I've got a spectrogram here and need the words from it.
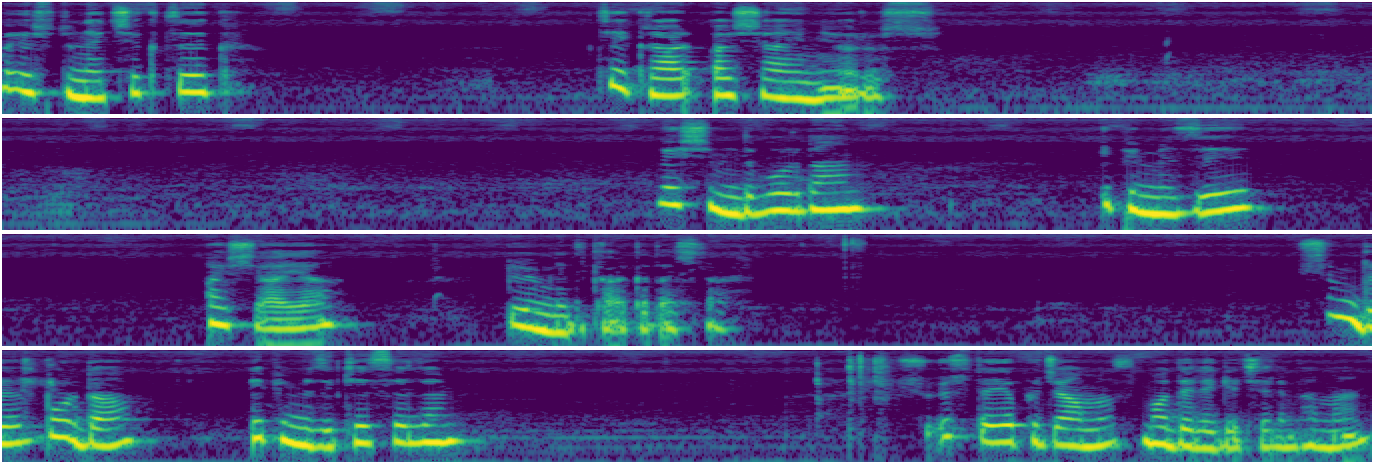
ve üstüne çıktık. Tekrar aşağı iniyoruz. Ve şimdi buradan ipimizi aşağıya düğümledik arkadaşlar. Şimdi burada ipimizi keselim. Şu üstte yapacağımız modele geçelim hemen.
